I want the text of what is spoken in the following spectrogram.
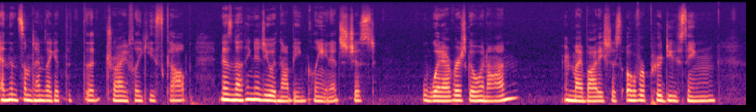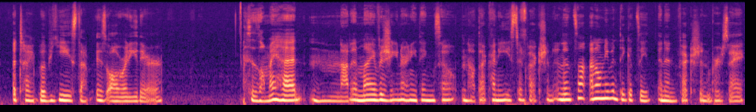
And then sometimes I get the, the dry, flaky scalp. It has nothing to do with not being clean. It's just whatever's going on. My body's just overproducing a type of yeast that is already there. This is on my head, not in my vagina or anything, so not that kind of yeast infection. And it's not, I don't even think it's a, an infection per se.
